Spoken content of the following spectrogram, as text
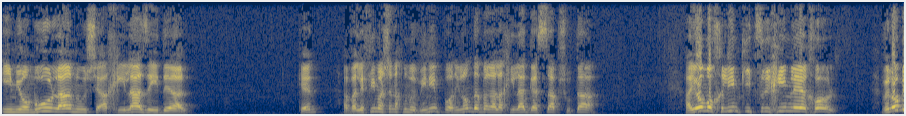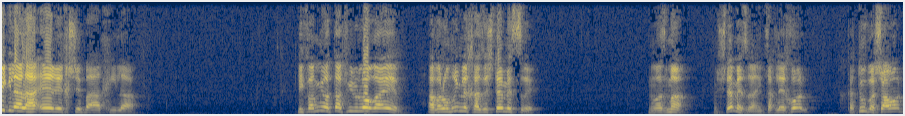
אם יאמרו לנו שאכילה זה אידיאל. כן? אבל לפי מה שאנחנו מבינים פה, אני לא מדבר על אכילה גסה פשוטה. היום אוכלים כי צריכים לאכול, ולא בגלל הערך שבאכילה. לפעמים אתה אפילו לא רעב, אבל אומרים לך זה 12. נו אז מה? 12, אני צריך לאכול. כתוב בשעון.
